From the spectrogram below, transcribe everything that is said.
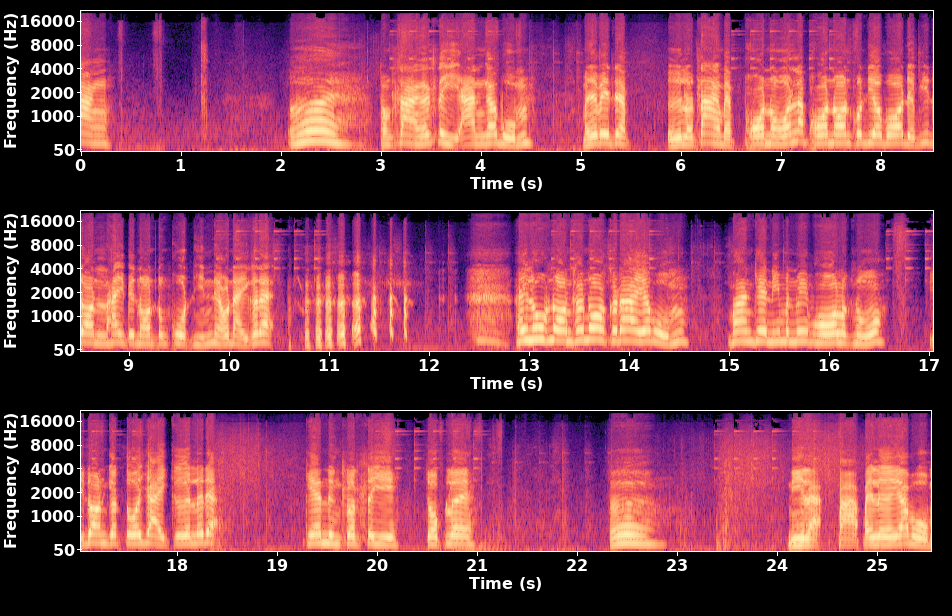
รัง เอ้ยต้องตั้งสักสี่อันครับผม มันจะเป็นแบบเออเราตั้งแบบพอนอนละพอนอนคนเดียวพอเดี๋ยวพี่ดอนให้ไปนอนตรงโขดหินแถวไหนก็ได้ ให้ลูกนอนข้างนอกก็ได้ครับผม บ้านแค่นี้มันไม่พอหรอกหนู พี่ดอนก็ตัวใหญ่เกินแล้วเนี่ยแค่หนึ่งตัวสี่จบเลย เออ นี่แหละปะไปเลยครับผม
